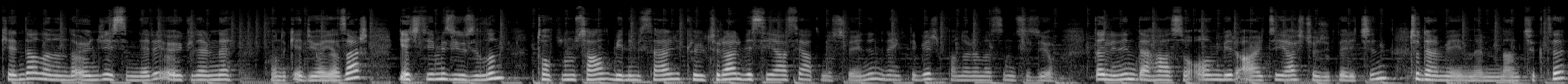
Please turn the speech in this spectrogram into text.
kendi alanında öncü isimleri öykülerine konuk ediyor yazar. Geçtiğimiz yüzyılın toplumsal, bilimsel, kültürel ve siyasi atmosferinin renkli bir panoramasını çiziyor. Dali'nin dehası 11 artı yaş çocuklar için Tudem yayınlarından çıktı.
